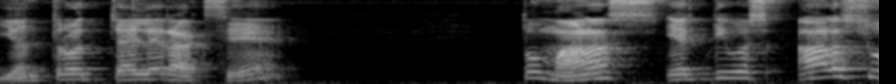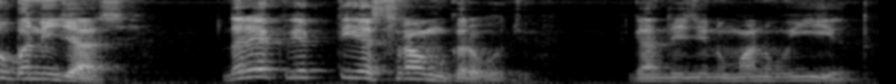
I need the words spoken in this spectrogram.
યંત્રો જ ચાલે રાખશે, તો માણસ એક દિવસ આળસુ બની જશે. દરેક વ્યક્તિએ શ્રમ કરવો જોઈએ. ગાંધીજીનું માનવું એ હતું.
